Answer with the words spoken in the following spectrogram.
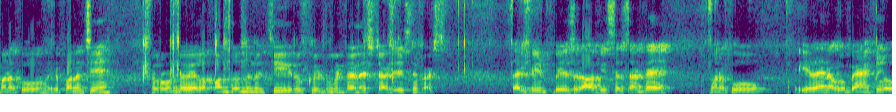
మనకు ఎప్పటి నుంచి? రెండు వేల పంతొమ్మిది నుంచి రిక్రూట్మెంట్ అనేది స్టార్ట్ చేసింది ఫ్రెండ్స్. సర్కిల్ బేస్డ్ ఆఫీసర్స్ అంటే మనకు ఏదైనా ఒక బ్యాంకులో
